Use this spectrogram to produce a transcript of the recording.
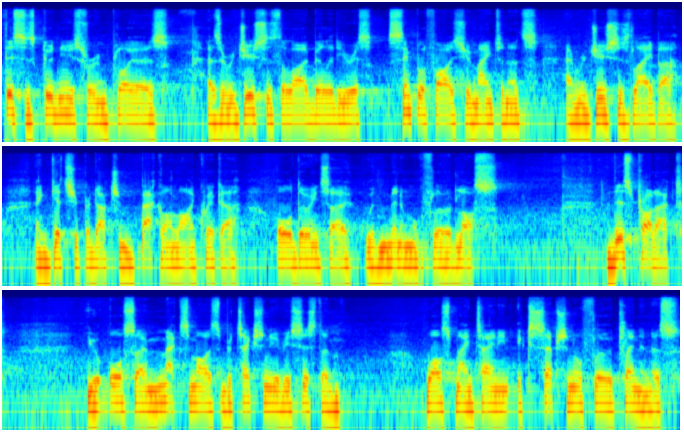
This is good news for employers as it reduces the liability risk, simplifies your maintenance and reduces labour and gets your production back online quicker, all doing so with minimal fluid loss. This product, you also maximise the protection of your system whilst maintaining exceptional fluid cleanliness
